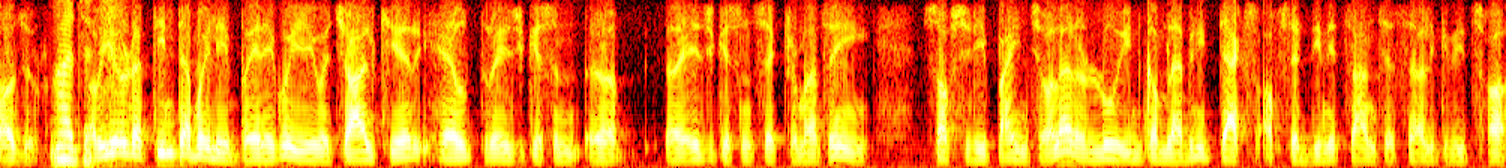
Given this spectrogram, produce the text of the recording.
हजुर। अब यो एउटा तिनवटा मैले हेरेको यो चाइल्ड केयर हेल्थ र एजुकेसन एजुकेसन सेक्टरमा चाहिँ सब्सिडी पाइन्छ होला र लो इन्कमलाई पनि ट्याक्स अफसेट दिने चान्सेस चाहिँ अलिकति छ।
